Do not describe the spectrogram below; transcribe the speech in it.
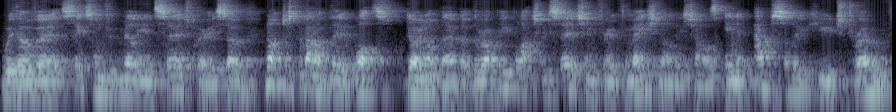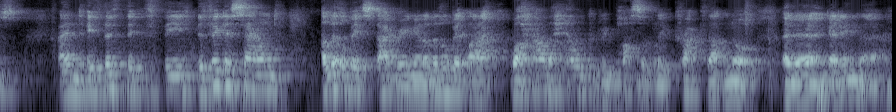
with over 600 million search queries. So not just about the, what's going up there, but there are people actually searching for information on these channels in absolute huge droves. And if the, the, the, the figures sound a little bit staggering and a little bit like, well, how the hell could we possibly crack that nut and, uh, and get in there?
